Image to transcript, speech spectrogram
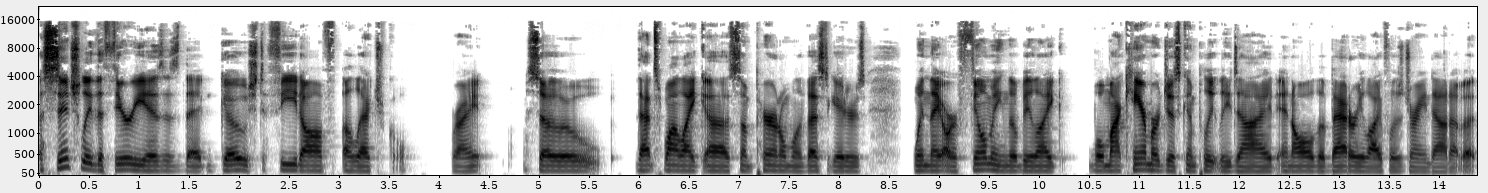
essentially the theory is is that ghosts feed off electrical, right? So that's why like uh, some paranormal investigators when they are filming they'll be like, "Well, my camera just completely died and all the battery life was drained out of it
